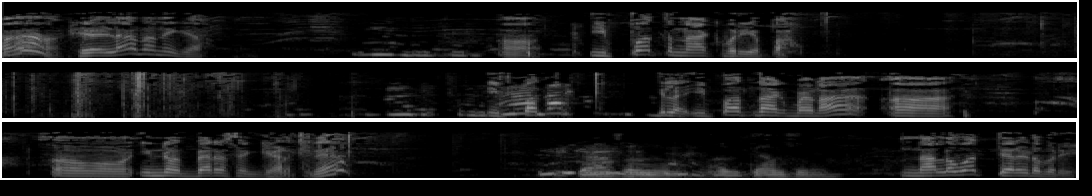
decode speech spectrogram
ಹಾ ಹೇಳ ನನಗ? ಹಾ ಇಪ್ಪತ್ನಾಲ್ಕು ಬರಿಯಪ್ಪ. ಇಪ್ಪತ್ ಇಲ್ಲ ಇಪ್ಪತ್ನಾಕ್ ಬೇಡ. ಇನ್ನೊಂದ್ ಬೇರೆ ಸಂಖ್ಯೆ ಹೇಳ್ತೀನಿ. ಕ್ಯಾನ್ಸಲ್ ಅದು ಕ್ಯಾನ್ಸಲ್ ನಲವತ್ತೆರಡು ಬರಿ.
